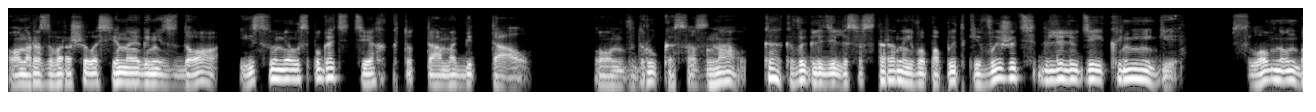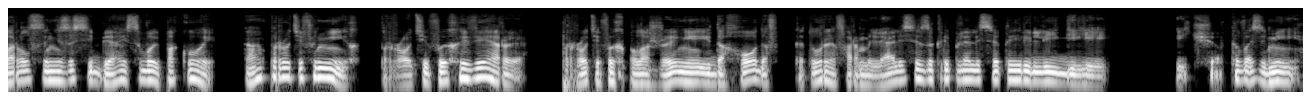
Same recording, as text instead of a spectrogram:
Он разворошил осиное гнездо и сумел испугать тех, кто там обитал. Он вдруг осознал, как выглядели со стороны его попытки выжить для людей книги. Словно он боролся не за себя и свой покой, а против них, против их веры против их положения и доходов, которые оформлялись и закреплялись этой религией. И черт возьми,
